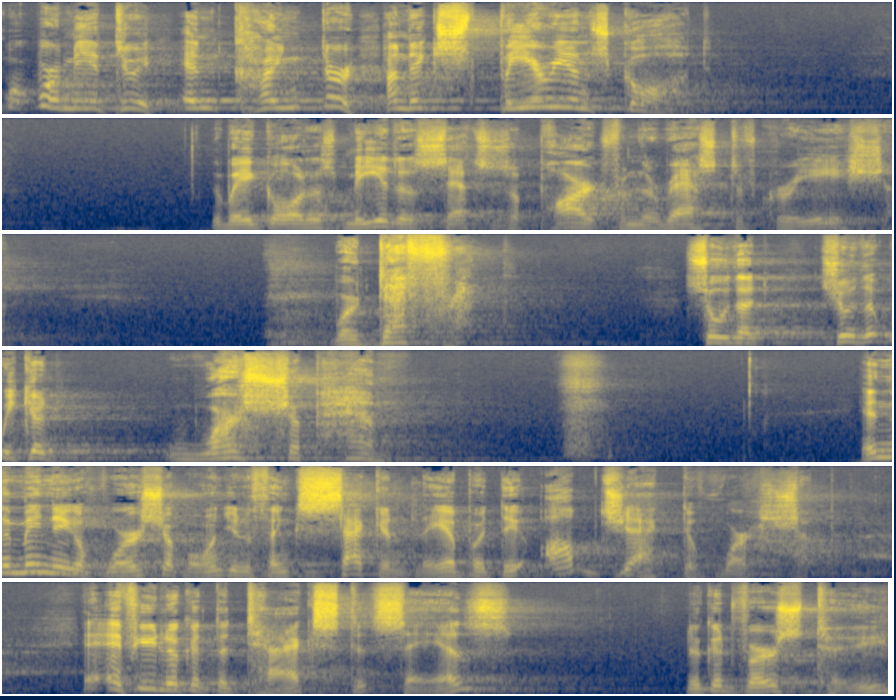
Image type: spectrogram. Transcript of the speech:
We're made to encounter and experience God. The way God has made us sets us apart from the rest of creation. We're different so that, so that we could worship Him. In the meaning of worship, I want you to think secondly about the object of worship. If you look at the text, it says, look at verse 2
